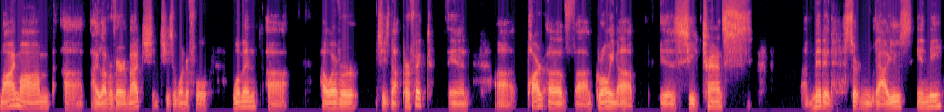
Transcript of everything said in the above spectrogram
my mom, uh, I love her very much, and she's a wonderful woman. Uh, however, she's not perfect, and uh, part of uh, growing up is she transmitted certain values in me,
